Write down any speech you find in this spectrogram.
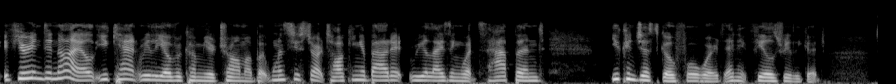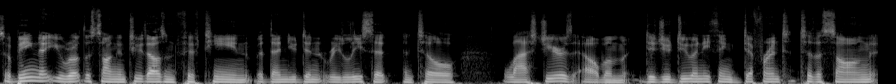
if you're in denial, you can't really overcome your trauma. But once you start talking about it, realizing what's happened, you can just go forward and it feels really good. So, being that you wrote the song in 2015, but then you didn't release it until last year's album, did you do anything different to the song,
